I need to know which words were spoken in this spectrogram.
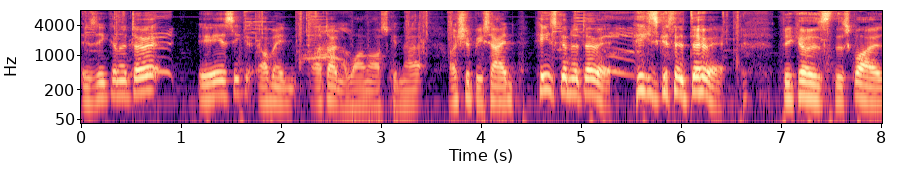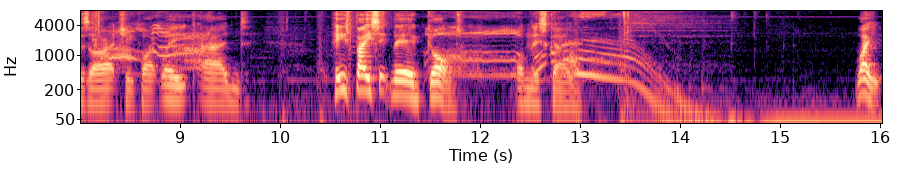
Is he going to do it? Is he? I mean, I don't know why I'm asking that. I should be saying he's going to do it. He's going to do it because the squires are actually quite weak, and he's basically a god on this game. Wait,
